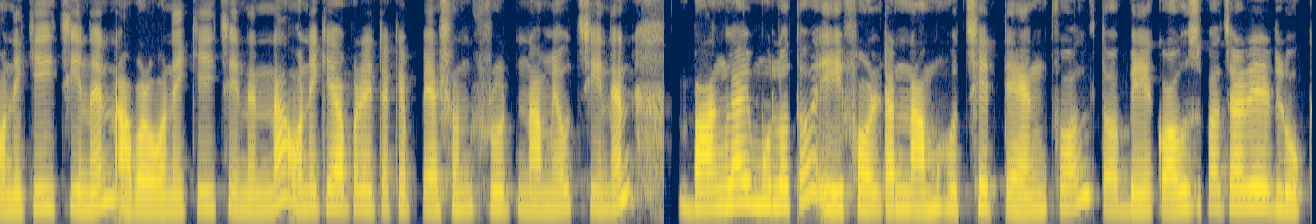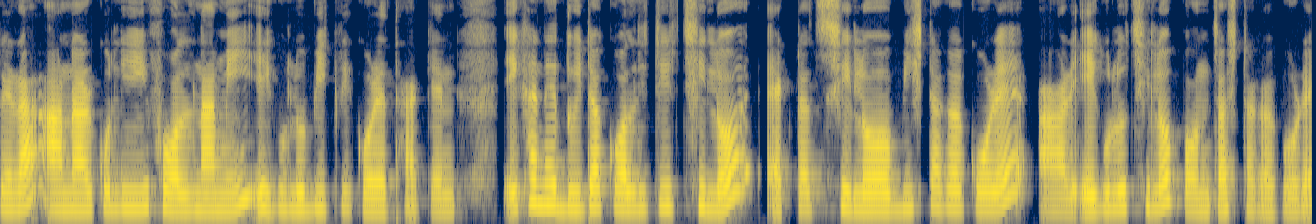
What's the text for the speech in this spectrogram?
অনেকেই চেনেন, আবার অনেকেই চেনেন না। অনেকে আবার এটাকে প্যাশন ফ্রুট নামেও চেনেন। বাংলায় মূলত এই ফলটার নাম হচ্ছে ট্যাং ফল। তবে কক্সবাজারের লোকেরা আনারকলি ফল নামেই এগুলো বিক্রি করে থাকেন। এখানে দুইটা কোয়ালিটির ছিল, একটা ছিল বিশ টাকা করে আর এগুলো ছিল পঞ্চাশ টাকা করে।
